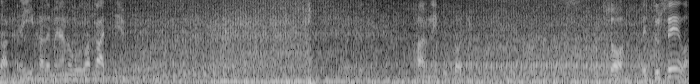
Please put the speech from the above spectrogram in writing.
Так, приїхали ми на нову локацію. Ось тут гарний кусочок. Що, підсушило?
